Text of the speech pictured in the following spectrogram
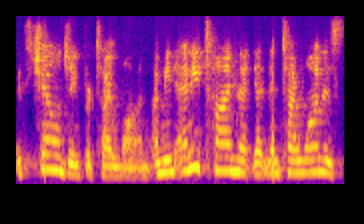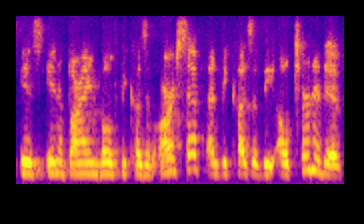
It's challenging for Taiwan. I mean, any time that and Taiwan is is in a bind both because of RCEP and because of the alternative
